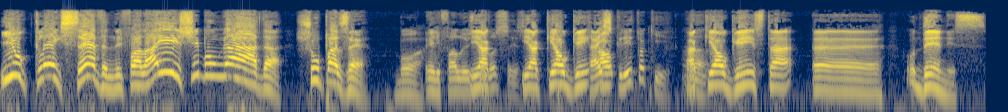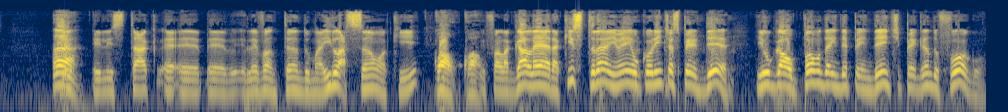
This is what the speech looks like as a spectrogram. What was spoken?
E o Clay Seven, ele fala, ixi, bungada, chupa Zé. Boa. Ele falou isso E, pra a- vocês. e aqui alguém. Tá al- escrito aqui. Aqui alguém está. é, o Denis. Ah. Ele está é, é, é, levantando uma ilação aqui. Qual? Qual? E fala: galera, que estranho, hein? O Corinthians perder e o galpão da Independente pegando fogo.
